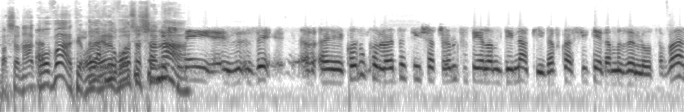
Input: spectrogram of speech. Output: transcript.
בשנה הקרובה, תראו, ערב ראש ראש השנה. אה, אה, קודם כל לא ידעתי שאת שואלת אותי על המדינה, כי דווקא עשיתי על המזלות, אבל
